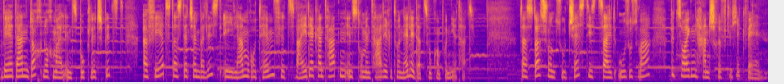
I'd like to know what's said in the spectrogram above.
Wer dann doch noch mal ins Booklet spitzt, erfährt, dass der Cembalist Eilam Rotem für zwei der Kantaten instrumentale Ritornelle dazu komponiert hat. Dass das schon zu Cestis Zeit Usus war, bezeugen handschriftliche Quellen.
